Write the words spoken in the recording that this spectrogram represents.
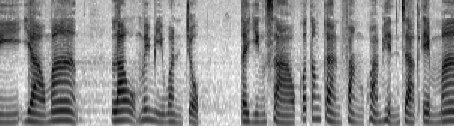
นี้ยาวมาก เล่าไม่มีวันจบ แต่หญิงสาวก็ต้องการฟังความเห็นจากเอมมา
